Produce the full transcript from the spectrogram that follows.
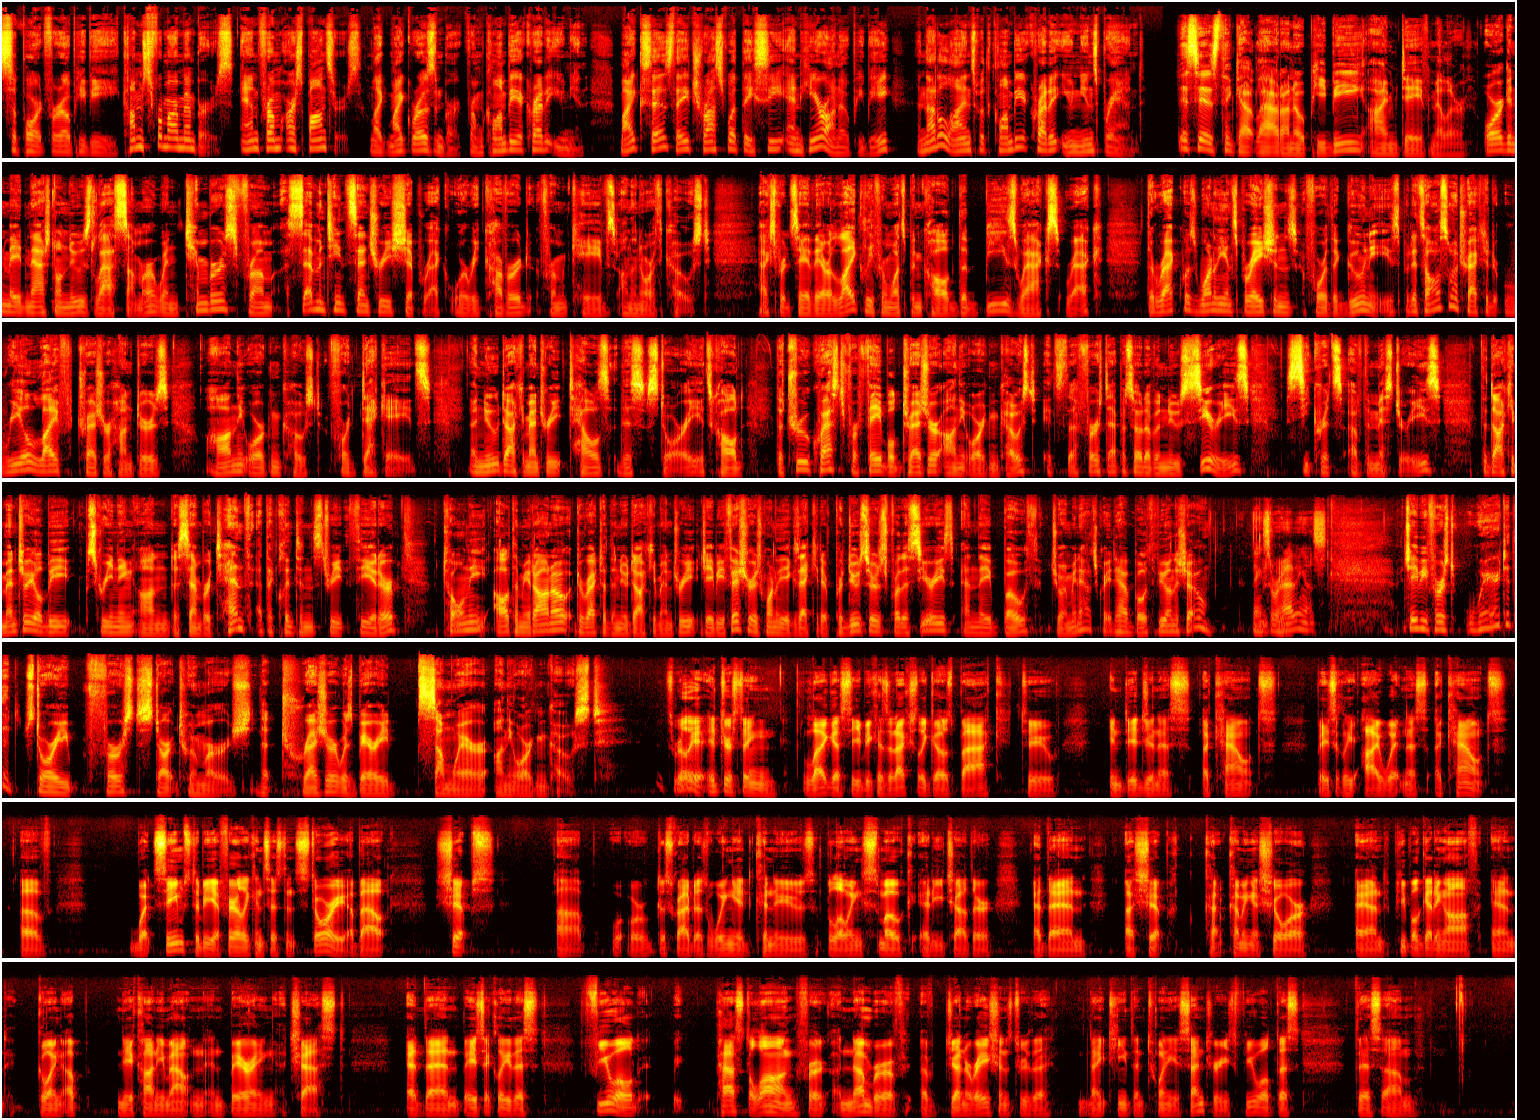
Support for OPB comes from our members and from our sponsors, like Mike Rosenberg from Columbia Credit Union. Mike says they trust what they see and hear on OPB, and that aligns with Columbia Credit Union's brand. This is Think Out Loud on OPB. I'm Dave Miller. Oregon made national news last summer when timbers from a 17th century shipwreck were recovered from caves on the north coast. Experts say they are likely from what's been called the beeswax wreck. The wreck was one of the inspirations for the Goonies, but it's also attracted real life treasure hunters on the Oregon coast for decades. A new documentary tells this story. It's called The True Quest for Fabled Treasure on the Oregon Coast. It's the first episode of a new series, Secrets of the Mysteries. The documentary will be screening on December 10th at the Clinton Street Theater. Tony Altamirano directed the new documentary. JB Fisher is one of the executive producers for the series, and they both join me now. It's great to have both of you on the show. Thanks for having us. JB, first, where did the story first start to emerge that treasure was buried somewhere on the Oregon coast? It's really an interesting legacy because it actually goes back to indigenous accounts, basically eyewitness accounts of what seems to be a fairly consistent story about ships uh, were described as winged canoes blowing smoke at each other, and then a ship coming ashore, and people getting off and going up Neahkahnie Mountain and bearing a chest, and then basically this fueled passed along for a number of, of generations through the 19th and 20th centuries, fueled this this um,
